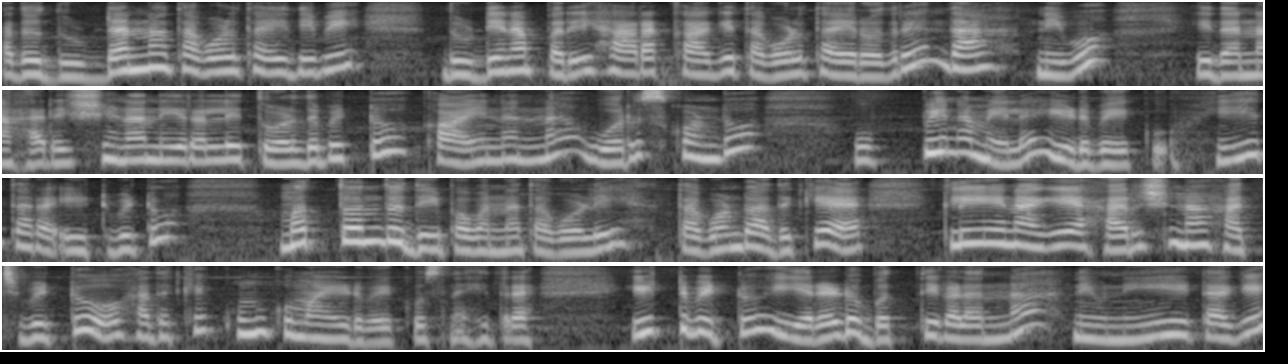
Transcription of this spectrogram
ಅದು ದುಡ್ಡನ್ನು ತಗೊಳ್ತಾ ಇದ್ದೀವಿ. ದುಡ್ಡಿನ ಪರಿಹಾರಕ್ಕಾಗಿ ತಗೊಳ್ತಾ ಇರೋದ್ರಿಂದ ನೀವು ಇದನ್ನು ಅರಿಶಿಣ ನೀರಲ್ಲಿ ತೊಳೆದುಬಿಟ್ಟು ಕಾಯಿನನ್ನು ಒರೆಸ್ಕೊಂಡು ಉಪ್ಪಿನ ಮೇಲೆ ಇಡಬೇಕು. ಈ ಥರ ಇಟ್ಬಿಟ್ಟು ಮತ್ತೊಂದು ದೀಪವನ್ನು ತಗೊಳ್ಳಿ. ತಗೊಂಡು ಅದಕ್ಕೆ ಕ್ಲೀನಾಗಿ ಅರಿಶಿನ ಹಚ್ಚಿಬಿಟ್ಟು ಅದಕ್ಕೆ ಕುಂಕುಮ ಇಡಬೇಕು ಸ್ನೇಹಿತರೆ. ಇಟ್ಬಿಟ್ಟು ಎರಡು ಬತ್ತಿಗಳನ್ನು ನೀವು ನೀಟಾಗಿ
